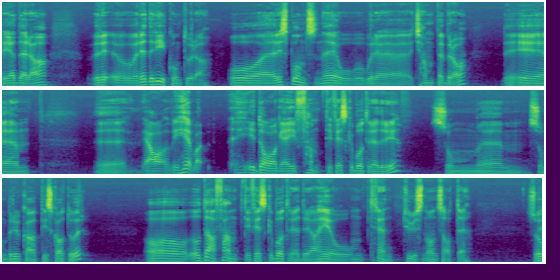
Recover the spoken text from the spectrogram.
redere og rederikontorer. Og responsen er jo vært kjempebra. Det er eh, Ja, vi har i dag ei 50 fiskebåtrederi som, eh, som bruker piskator. Og, og de 50 fiskebåtrederiene har jo omtrent 1000 ansatte. Så,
